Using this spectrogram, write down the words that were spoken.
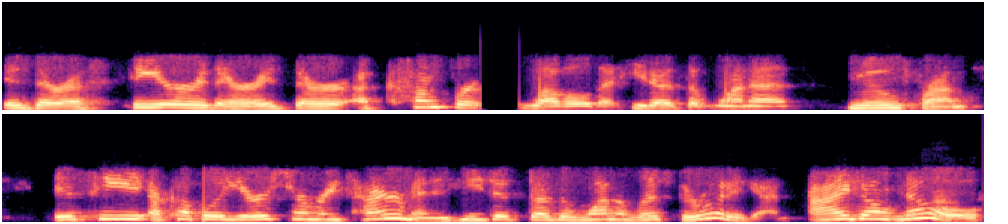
Is there a fear there? Is there a comfort level that he doesn't want to move from? Is he a couple of years from retirement and he just doesn't want to live through it again? I don't know,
